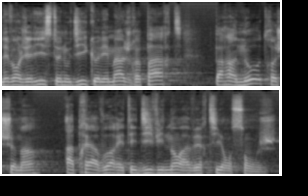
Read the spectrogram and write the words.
L'évangéliste nous dit que les mages repartent par un autre chemin après avoir été divinement averti en songe.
